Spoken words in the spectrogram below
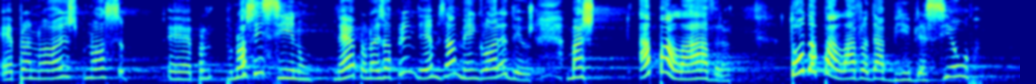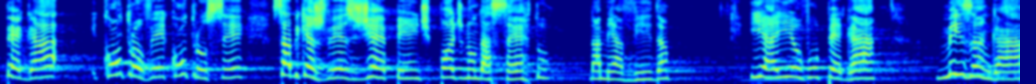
é para nós, para nosso, é, o nosso ensino, né? para nós aprendermos. Amém, glória a Deus. Mas a palavra, toda a palavra da Bíblia, se eu pegar Ctrl V, Ctrl C, sabe que às vezes, de repente, pode não dar certo na minha vida. E aí eu vou pegar, me zangar,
